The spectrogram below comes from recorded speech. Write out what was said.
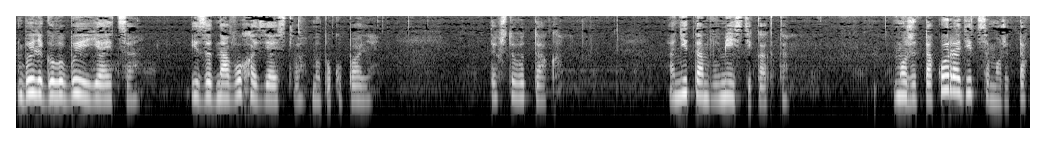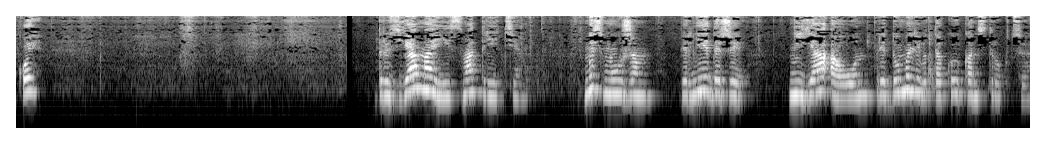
были голубые яйца. Из одного хозяйства мы покупали. Так что вот так. Они там вместе как-то. Может такой родиться, может такой. Друзья мои, смотрите. Мы с мужем, вернее даже не я, а он, придумали вот такую конструкцию.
